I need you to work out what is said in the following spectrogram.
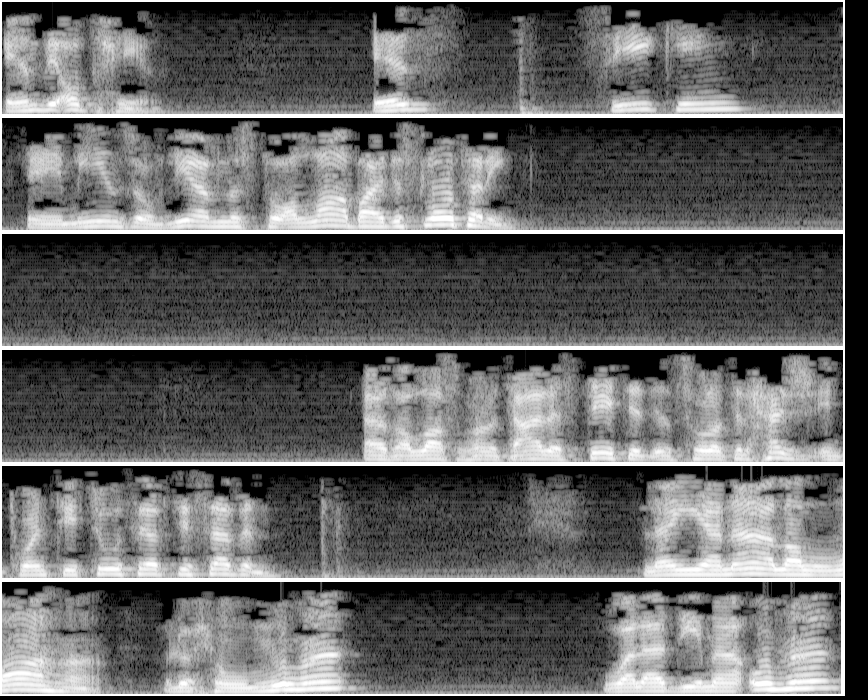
in the udhiyah is seeking a means of nearness to Allah by the slaughtering. as Allah subhanahu wa ta'ala stated in Surah Al-Hajj in 22:37 لن ينال الله لحومها ولا دماؤها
